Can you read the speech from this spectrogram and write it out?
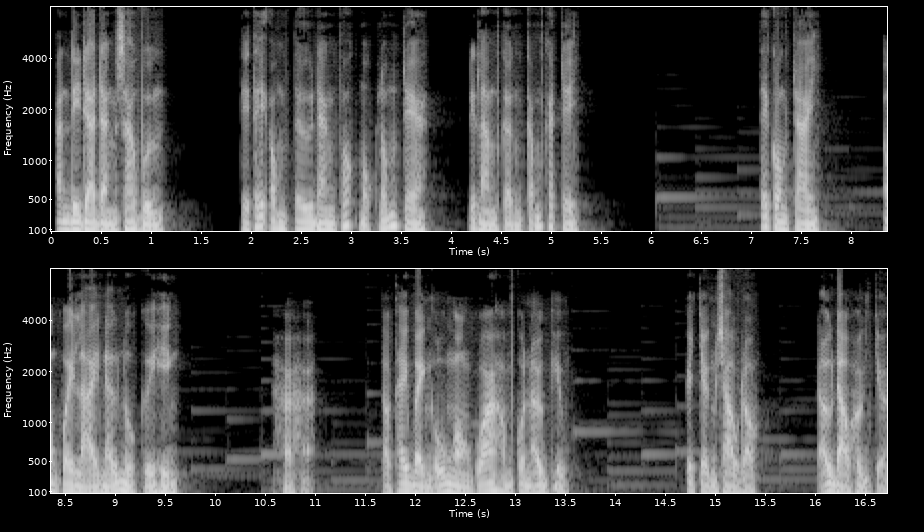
Anh đi ra đằng sau vườn, Thì thấy ông Tư đang vót một lóng tre để làm cần cắm cá trê Thấy con trai, Ông quay lại nở nụ cười hiền. Tao thấy bầy ngủ ngon quá, không có nở kiểu Cái chân sau rồi? Đỡ đau hơn chưa?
